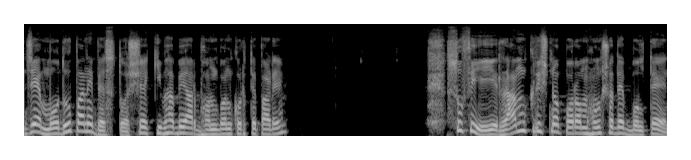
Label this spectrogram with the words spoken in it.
যে মধুপানে ব্যস্ত, সে কীভাবে আর ভনবন করতে পারে? সুফি রামকৃষ্ণ পরমহংসদেব বলতেন,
